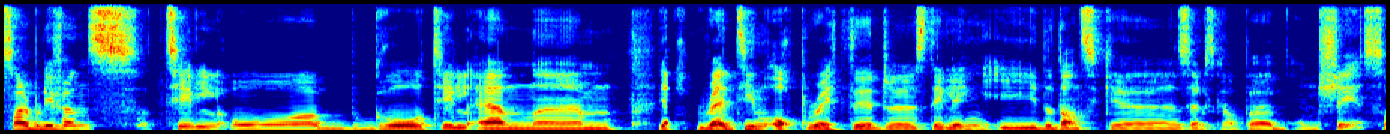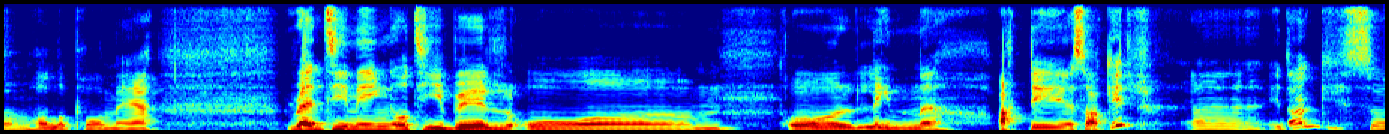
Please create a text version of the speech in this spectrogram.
Cyberdefense til å gå til en ja, Red Team Operator-stilling i det danske selskapet Banshee, som holder på med red teaming og Tiber og, og lignende artige saker eh, i dag. Så,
